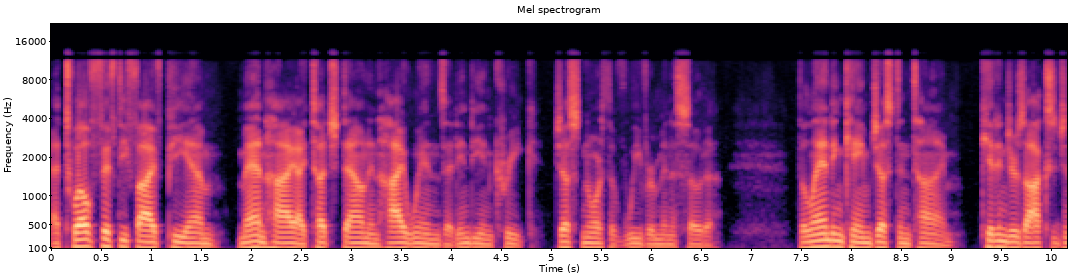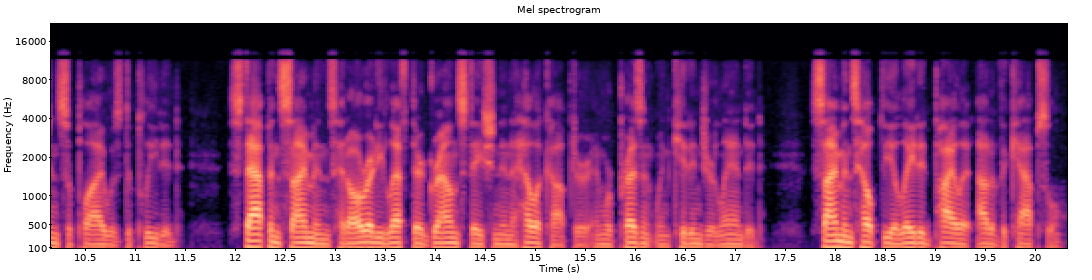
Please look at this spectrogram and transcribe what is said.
At 12:55 p.m., Manhigh I touched down in high winds at Indian Creek, just north of Weaver, Minnesota. The landing came just in time. Kittinger's oxygen supply was depleted. Stapp and Simons had already left their ground station in a helicopter and were present when Kittinger landed. Simons helped the elated pilot out of the capsule.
